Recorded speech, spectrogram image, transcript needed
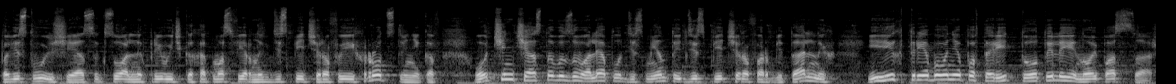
повествующие о сексуальных привычках атмосферных диспетчеров и их родственников, очень часто вызывали аплодисменты диспетчеров орбитальных и их требования повторить тот или иной пассаж.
